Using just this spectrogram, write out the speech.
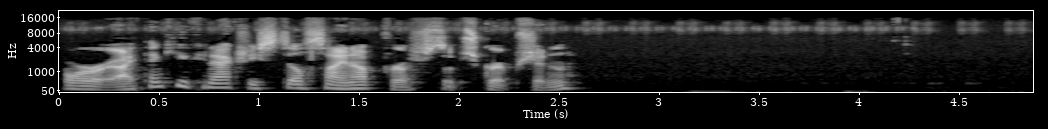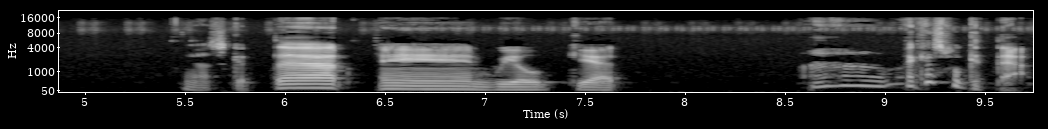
or I think you can actually still sign up for a subscription. Let's get that, and we'll get... Um, I guess we'll get that.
